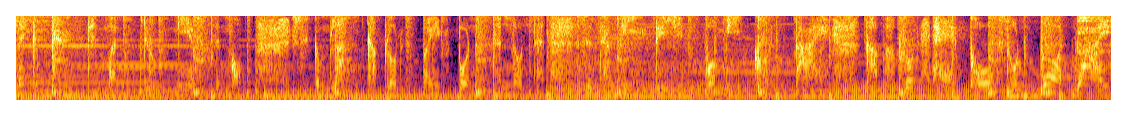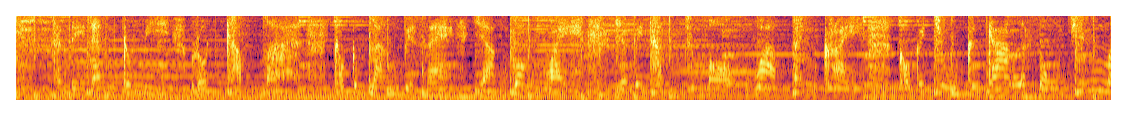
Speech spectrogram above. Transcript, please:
ในค่ำคืนที่มันดูเงียบสงบฉันกำลังขับรถไปบนถน เขากำลังเบียดแซงอย่างว่องไว ยังไม่ทันจะมองว่าเป็นใคร เขาก็อยู่ข้างๆและส่งยิ้มม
